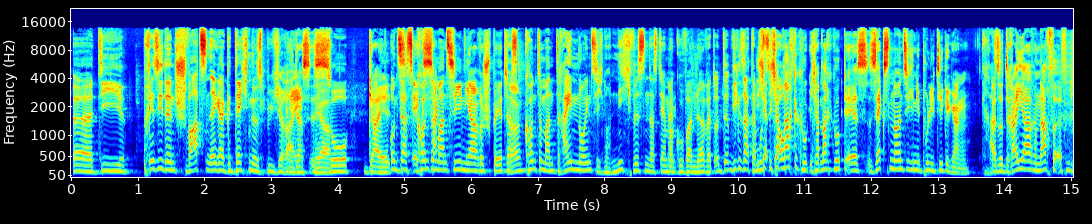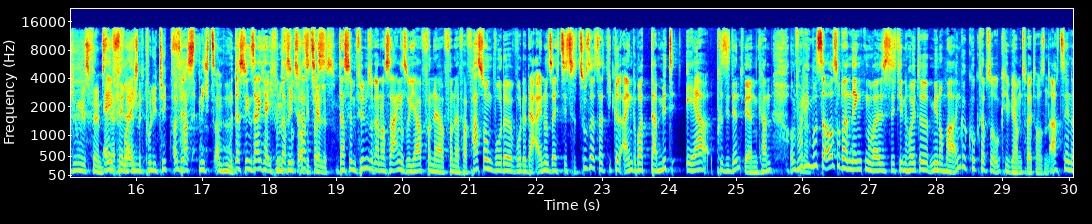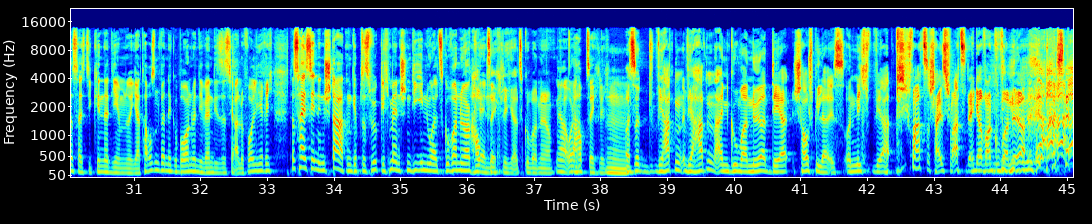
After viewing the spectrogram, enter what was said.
Äh, die Präsident Schwarzenegger Gedächtnisbücherei. Ey, das ist Ja. so geil. Und das Exakt konnte man- zehn Jahre später. das konnte man 93 noch nicht wissen, dass der mal Gouverneur wird. Und äh, wie gesagt, da ich musste habe ich, ich hab auch. nachgeguckt. Ich habe nachgeguckt. Er ist 96 in die Politik gegangen. Also drei Jahre nach Veröffentlichung des Films. Ey, Der vielleicht- mit Politik Und fast nichts am Hut. Und deswegen sage ich ja, ich finde das so krass, dass, dass im Film sogar noch sagen, so ja, von der, von der Verfassung wurde, wurde der 61. Zusatzartikel eingebaut, damit er Präsident werden kann. Und vor allem ich musste auch so dran denken, weil ich den heute mir nochmal angeguckt habe, so okay, wir haben 2018, das heißt, die Kinder, die im Jahrtausendwende geboren werden, die werden dieses Jahr alle volljährig. Das heißt, in den Staaten gibt es wirklich Menschen, die ihn nur als Gouverneur kennen. Hauptsächlich als Gouverneur. Ja, oder hauptsächlich. Weißt du, wir hatten, wir hatten einen Gouverneur, der Schauspieler ist und nicht, wir, Schwarze, scheiß Schwarzenegger war Gouverneur.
